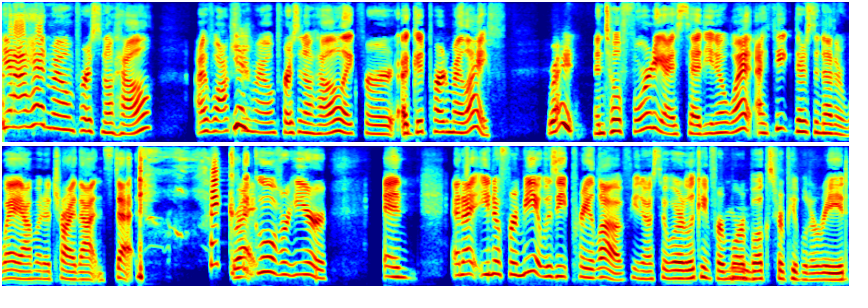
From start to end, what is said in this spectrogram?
yeah, I had my own personal hell. I walked Yeah. through my own personal hell like for a good part of my life. right. Until 40, I said, you know what? I think there's another way. I'm going to try that instead. I could Right. go over here. And and I, you know, for me it was eat, pray, love. You know, so we're looking for more Mm. books for people to read.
